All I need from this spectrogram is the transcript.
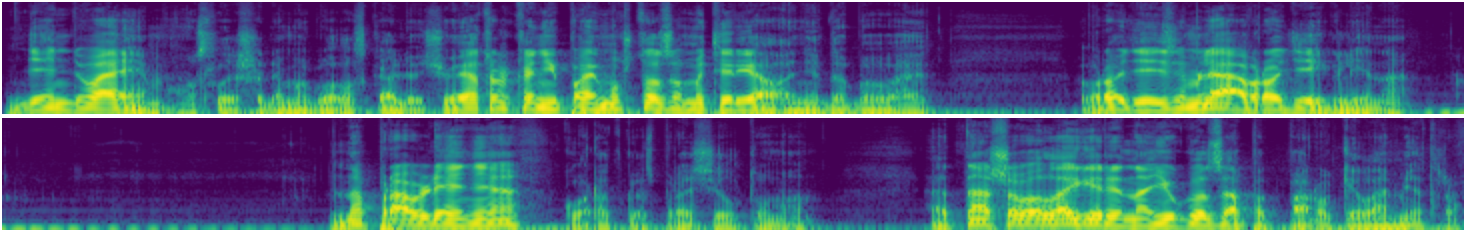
«День-два им», — услышали мы голос Колючего. «Я только не пойму, что за материал они добывают. Вроде и земля, а вроде и глина». «Направление?» — коротко спросил Туман. «От нашего лагеря на юго-запад пару километров».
